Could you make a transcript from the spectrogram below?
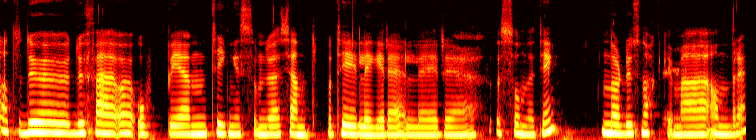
At du, du får opp igjen ting som du har kjent på tidligere, eller eh, sånne ting? Når du snakker med andre?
